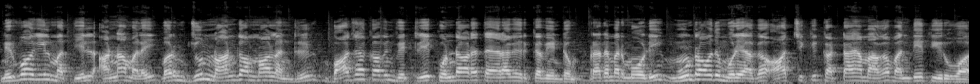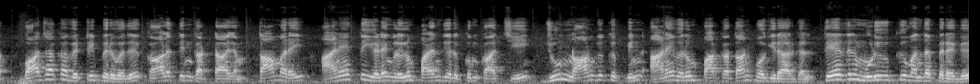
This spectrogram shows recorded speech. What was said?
நிர்வாகிகள் மத்தியில் அண்ணாமலை வரும் ஜூன் நான்காம் நாள் அன்று பாஜகவின் வெற்றியை கொண்டாட தயாராக இருக்க வேண்டும். பிரதமர் மோடி மூன்றாவது முறையாக ஆட்சிக்கு கட்டாயமாக வந்தே தீருவார். பாஜக வெற்றி பெறுவது காலத்தின் கட்டாயம். தாமரை அனைத்து இடங்களிலும் படர்ந்திருக்கும் காட்சி ஜூன் நான்குக்கு பின் அனைவரும் பார்க்கத்தான் போகிறார்கள். தேர்தல் முடிவுக்கு வந்த பிறகு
